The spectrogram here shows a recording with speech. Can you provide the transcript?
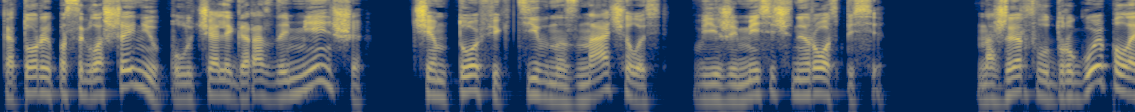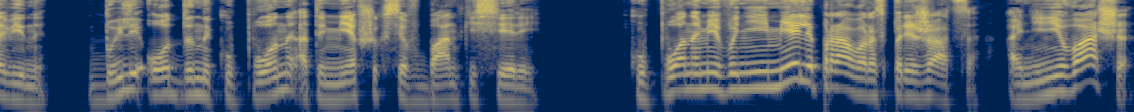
которые по соглашению получали гораздо меньше, чем то фиктивно значилось в ежемесячной росписи. На жертву другой половины были отданы купоны от имевшихся в банке серий. Купонами вы не имели права распоряжаться, они не ваши.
